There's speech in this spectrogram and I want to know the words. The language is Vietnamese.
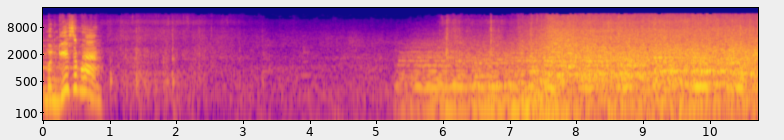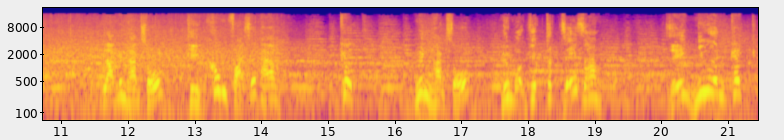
Mình ghé xếp hàng Là ngân hàng số thì không phải xếp hàng. Cake, ngân hàng số đưa mọi việc thật dễ dàng. Dễ như ăn cake.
